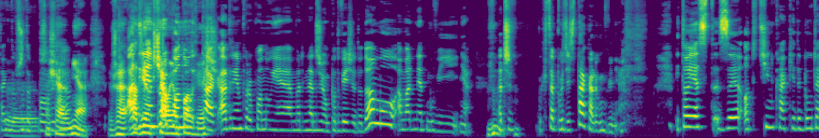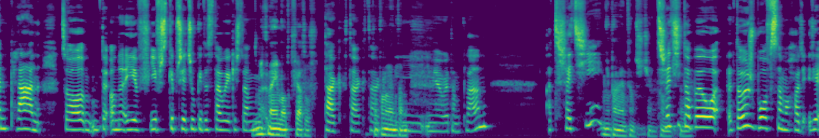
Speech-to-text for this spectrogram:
Tak dobrze to Yy, W sensie nie, że Adrian, chciał ją podwieźć. Tak, Adrian proponuje Marinette, że ją podwiezie do domu, a Marinette mówi nie. Znaczy, chce powiedzieć tak, ale mówi nie. I to jest z odcinka, kiedy był ten plan, co te one, jej, jej wszystkie przyjaciółki dostały jakieś tam... Nickname od kwiatów. Tak, tak, tak. pamiętam. I, I miały tam plan. A trzeci? Nie pamiętam trzeciego. Trzeci to był, to już było w samochodzie. Ja,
